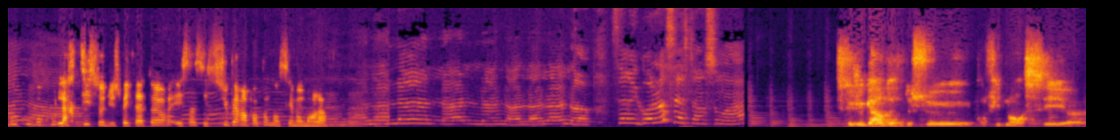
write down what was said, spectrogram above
beaucoup, beaucoup l'artiste du spectateur et ça, c'est super important dans ces moments-là. C'est rigolo cette chanson, hein Ce que je garde de ce confinement, c'est euh,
